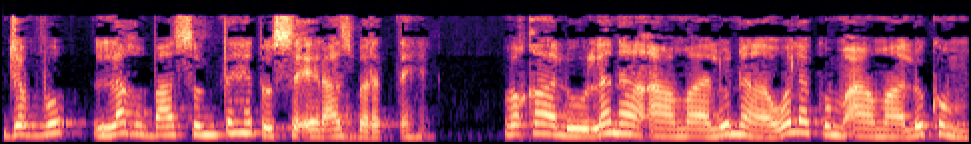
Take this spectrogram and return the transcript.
جب وہ لغ بات سنتے ہیں تو اس سے اعراض برتتے ہیں۔ وقال لنا اعمالنا ولکم اعمالکم۔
